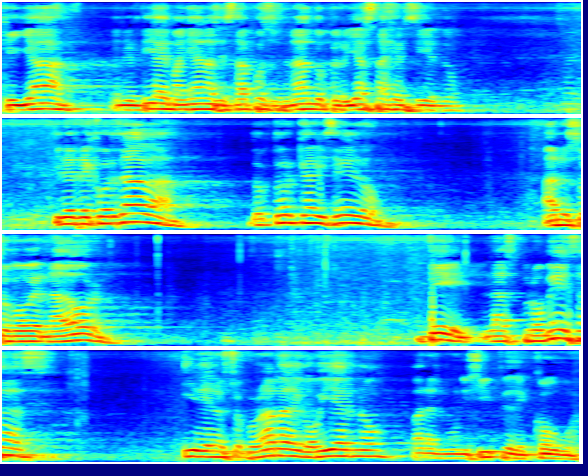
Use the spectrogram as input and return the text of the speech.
que ya en el día de mañana se está posicionando, pero ya está ejerciendo. Y le recordaba, doctor Caicedo, a nuestro gobernador, de las promesas y de nuestro programa de gobierno para el municipio de Cogua,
